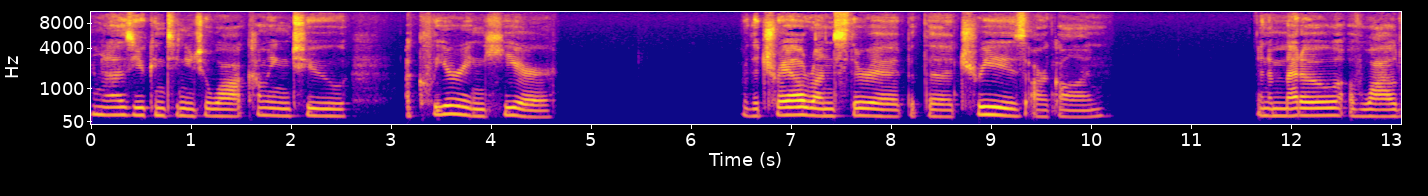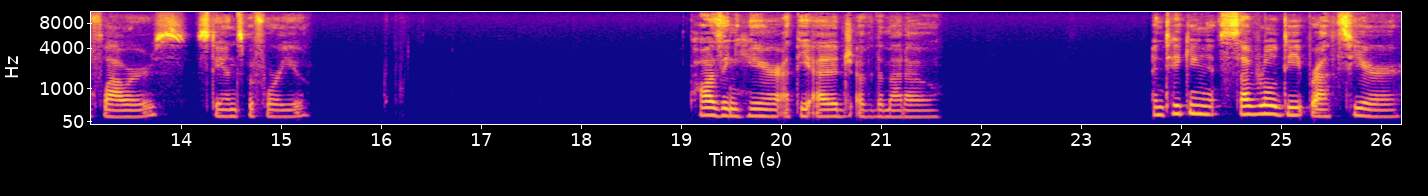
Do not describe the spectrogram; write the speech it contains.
And as you continue to walk, coming to a clearing here where the trail runs through it, but the trees are gone, and a meadow of wildflowers stands before you. Pausing here at the edge of the meadow and taking several deep breaths here.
